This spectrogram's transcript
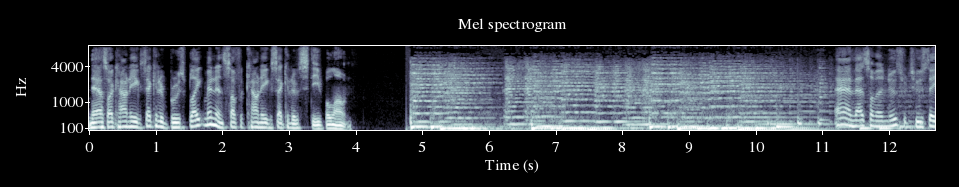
Nassau County Executive Bruce Blakeman and Suffolk County Executive Steve Bellone. And that's some of the news for Tuesday.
